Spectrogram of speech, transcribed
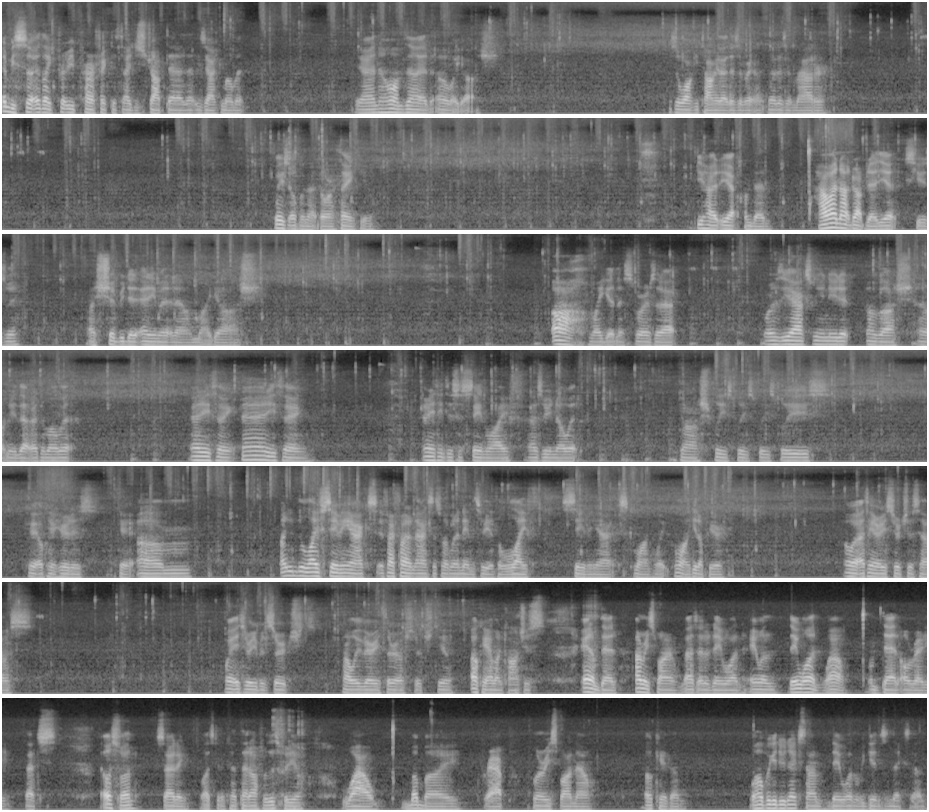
It'd be so, it'd like pretty perfect if I just dropped that at that exact moment. Yeah, I know I'm dead. Oh my gosh. It's a walkie-talkie. That doesn't that doesn't matter. Please open that door. Thank you. You hide. Yeah, I'm dead. How I not dropped dead yet? Excuse me. I should be dead any minute now. Oh my gosh. Oh my goodness, where is it at? Where's the axe when you need it? Oh gosh, I don't need that at the moment. Anything, anything. Anything to sustain life as we know it. Gosh, please, please, please, please. Okay, okay, here it is. Okay, um... I need the life-saving axe. If I find an axe, that's what I'm to name this video. The life-saving axe. Come on, wait, come on, get up here. Oh, wait, I think I already searched this house. Wait, it's already been searched. Probably very thorough search, too. Okay, I'm unconscious. And I'm dead. I'm respawning. That's end of day one. Anyone? Day one. Wow. I'm dead already. That's... That was fun. Exciting. Well, that's gonna cut that off for this video. Wow. Bye-bye. Crap. I'm gonna respawn now. Okay, then. Well, hope we can do next time. Day one begins next then.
